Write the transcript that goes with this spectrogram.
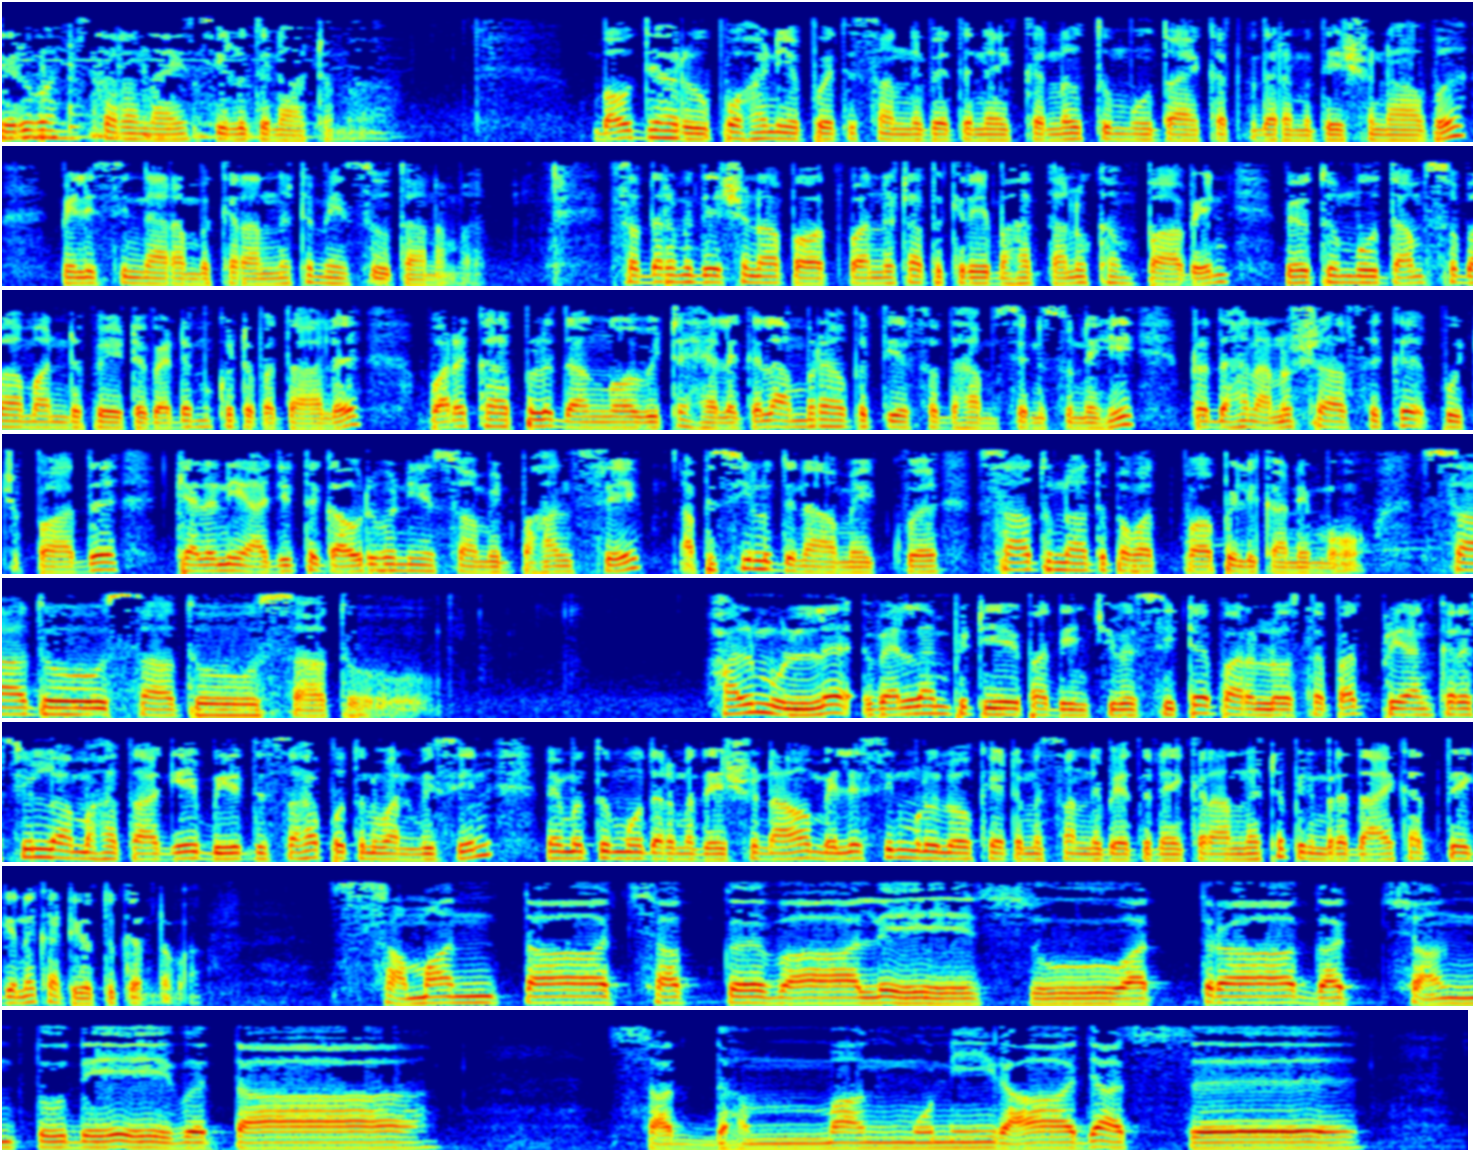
තෙරුවන් සරණයි සියලු දෙනාටම බෞද්ධ රූපවාහිනිය පොත සම්නිවේදනය කරන උතුම් වූ දායකත්ව ධර්ම දේශනාව මෙලෙසින් ආරම්භ කරන්නට මේ සූදානම. සදර්ම දේශනාව පවත්වන්නට අප කෙරේ මහත් අනුකම්පාවෙන් මේ උතුම් වූ ධම්සභා මණ්ඩපයේට වැඩම කොට පදාළ වරකාපල දන්වවිට හැලගල අමරාවතිය සදහම් සෙනසුනේහි ප්‍රධාන අනුශාසක පුච්චපාද කැලණි අජිත ගෞරවනීය ස්වාමින් වහන්සේ අපි සියලු දෙනාම එක්ව සාදුනාද පවත්වා පිළිගනිමු. සාදු සාදු සාදු. හල්මුල්ල වැල්ලම්පිටියේ පදිංචිව සිට පරලෝසපත් ප්‍රියංකර සිල්වා මහතාගේ බිරිඳ සහ පුතුණුවන් විසින් මෙමුතුම් වූ ධර්ම දේශනාව මෙලෙසින් මුළු ලෝකයටම sannivedanaya කරන්නට පිරිමර දායකත්වයෙන් කටයුතු කරනවා. සමන්ත චක්කවාලේසු අත්‍රා ගච්ඡන්තු දේවතා සද්ධම්මං මුනි රාජස්ස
